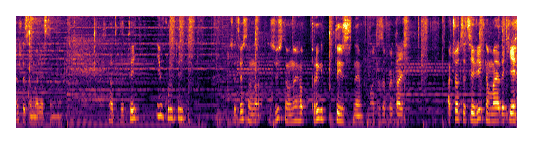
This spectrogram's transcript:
Ну що саморез там є? Открутить і вкрутить. Соответственно, звісно, воно його притисне. Можете запитати, а що це ці вікна? У мене такі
